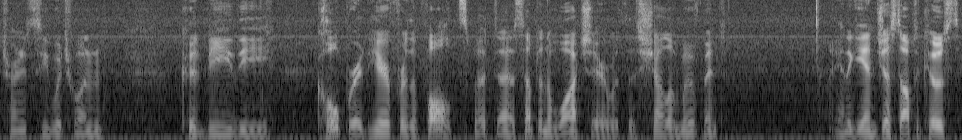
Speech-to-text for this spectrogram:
trying to see which one could be the culprit here for the faults, but uh, something to watch there with the shallow movement. And again, just off the coast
